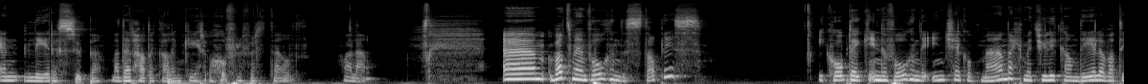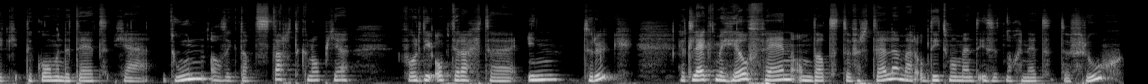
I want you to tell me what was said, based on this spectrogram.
en leren suppen. Maar daar had ik al een keer over verteld. Voilà. Um, wat mijn volgende stap is. Ik hoop dat ik in de volgende incheck op maandag met jullie kan delen wat ik de komende tijd ga doen als ik dat startknopje voor die opdracht uh, indruk. Het lijkt me heel fijn om dat te vertellen, maar op dit moment is het nog net te vroeg.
